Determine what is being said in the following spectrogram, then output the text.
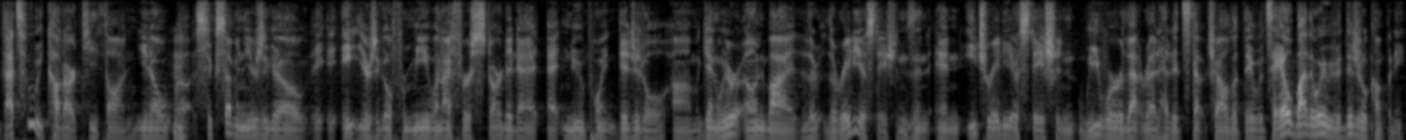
that's who we cut our teeth on. You know, Hmm. uh, six seven years ago, eight, eight years ago for me, when I first started at at New Point Digital. Um, again, we were owned by the, the radio stations, and and each radio station, we were that redheaded stepchild that they would say, oh, by the way, we have a digital company,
